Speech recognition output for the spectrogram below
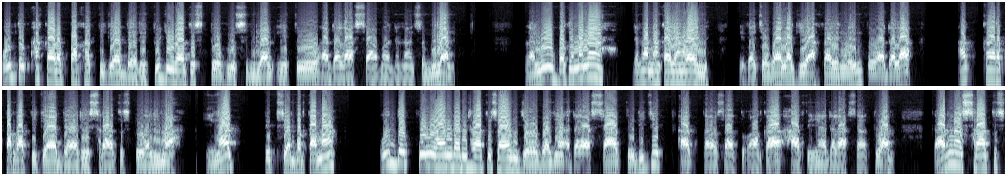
untuk akar pangkat 3 dari 729 itu adalah sama dengan 9. Lalu bagaimana dengan angka yang lain? Kita coba lagi angka yang lain itu adalah akar pangkat 3 dari 125. Ingat, tips yang pertama, untuk puluhan dan ratusan jawabannya adalah satu digit atau satu angka artinya adalah satuan. Karena 125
